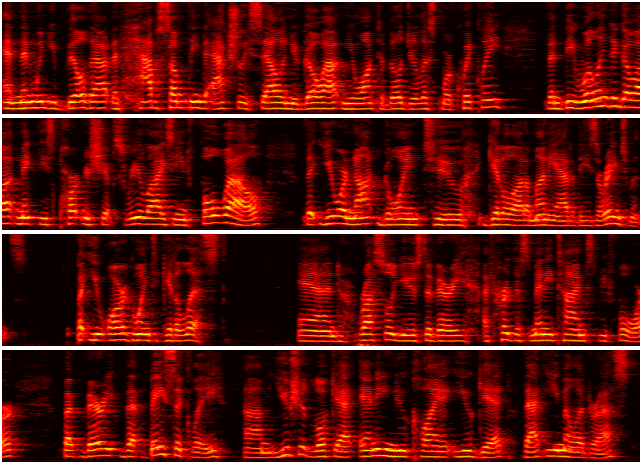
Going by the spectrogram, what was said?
And then when you build out and have something to actually sell and you go out and you want to build your list more quickly, then be willing to go out and make these partnerships, realizing full well that you are not going to get a lot of money out of these arrangements but you are going to get a list. And Russell used a very, I've heard this many times before, but very, that basically, um, you should look at any new client you get, that email address,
